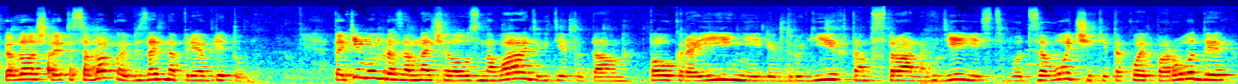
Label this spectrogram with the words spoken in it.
Сказала, что эту собаку обязательно приобрету. Таким образом начала узнавать где-то там по Украине или в других там странах, где есть вот заводчики такой породы.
